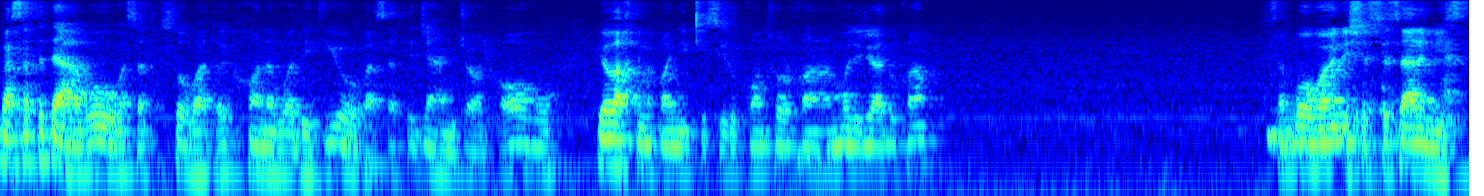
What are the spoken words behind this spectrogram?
وسط دعوا و وسط صحبت های خانوادگی و وسط جنجال ها و یا وقتی می‌خوان یک کسی رو کنترل کنن مدیریت بکنم مثلا بابای نشسته سر میز.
